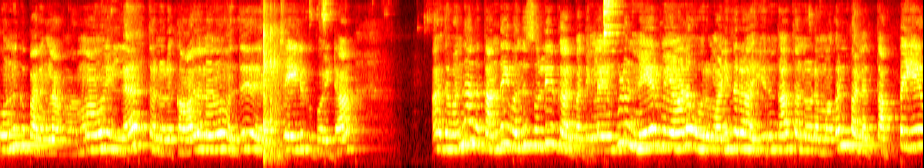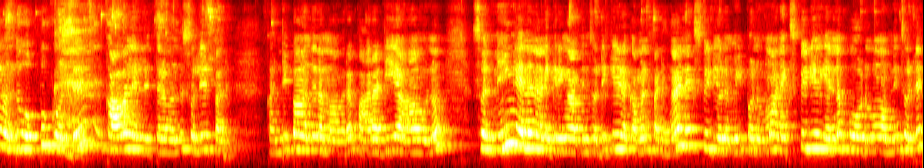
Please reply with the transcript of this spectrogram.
பொண்ணுக்கு பாருங்களேன் அவங்க அம்மாவும் இல்லை தன்னோட காதலனும் வந்து ஜெயிலுக்கு போயிட்டா. அதை வந்து அந்த தந்தை வந்து சொல்லியிருக்காரு பார்த்தீங்களா எவ்வளோ நேர்மையான ஒரு மனிதராக இருந்தால் தன்னோட மகன் பண்ண தப்பையே வந்து ஒப்புக்கொண்டு காவல் நிலையத்தில் வந்து சொல்லியிருப்பாரு. கண்டிப்பாக வந்து நம்ம அவரை பாராட்டியே ஆகணும். ஸோ நீங்கள் என்ன நினைக்கிறீங்க அப்படின்னு சொல்லிட்டு கீழே கமெண்ட் பண்ணுங்கள் நெக்ஸ்ட் வீடியோவில் மீட் பண்ணுவோம்? நெக்ஸ்ட் வீடியோ என்ன போடுவோம் அப்படின்னு சொல்லிட்டு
